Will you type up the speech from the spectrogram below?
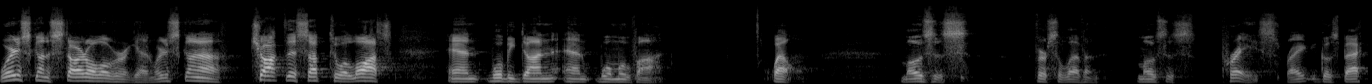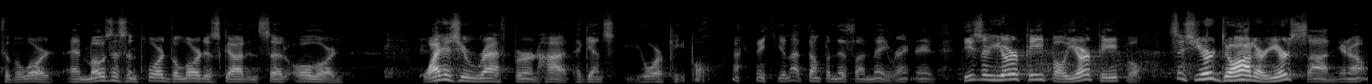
We're just going to start all over again. We're just going to chalk this up to a loss, and we'll be done, and we'll move on. Well, Moses, verse 11, Moses prays, right? He goes back to the Lord. And Moses implored the Lord his God and said, O Lord, why does your wrath burn hot against your people? You're not dumping this on me, right? These are your people, your people. This is your daughter, your son, you know.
